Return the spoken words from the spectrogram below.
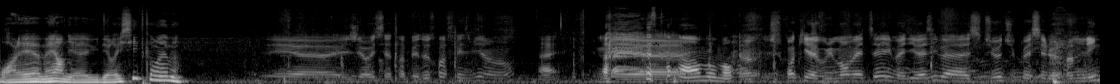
Bon allez, merde, il y a eu des réussites quand même. Et euh, j'ai j'ai réussi à attraper 2-3 frisbees à un moment. Ouais. Mais, euh, À un moment. euh, Je crois qu'il a voulu m'embêter. Il m'a dit vas-y, bah, si tu veux, tu peux essayer le handling.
